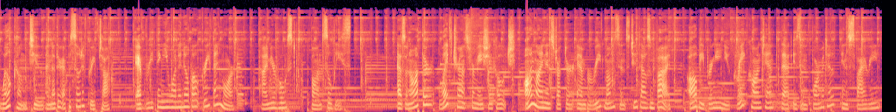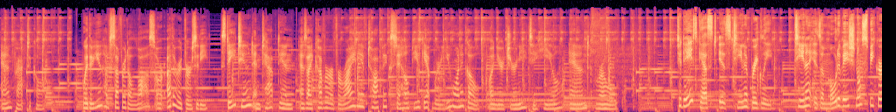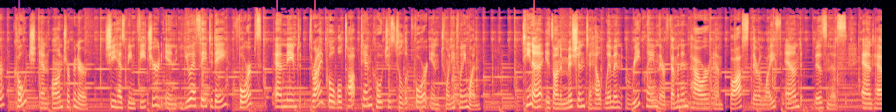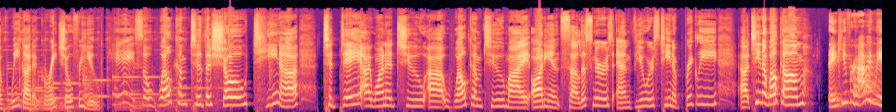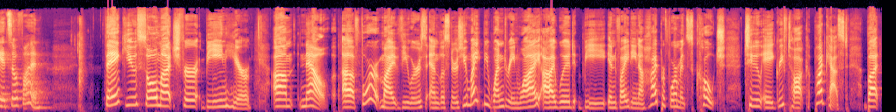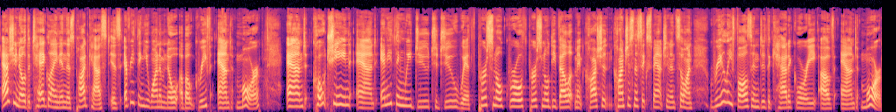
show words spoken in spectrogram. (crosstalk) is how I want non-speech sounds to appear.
Welcome to another episode of Grief Talk. Everything you want to know about grief and more. I'm your host, Vonne Solis. As an author, life transformation coach, online instructor, and bereaved mom since 2005, I'll be bringing you great content that is informative, inspiring, and practical. Whether you have suffered a loss or other adversity, stay tuned and tapped in as I cover a variety of topics to help you get where you want to go on your journey to heal and grow. Today's guest is Tina Brigley. Tina is a motivational speaker, coach, and entrepreneur. She has been featured in USA Today, Forbes, and named Thrive Global Top 10 Coaches to Look For in 2021. Tina is on a mission to help women reclaim their feminine power and boss their life and business. And have we got a great show for you? Okay, so welcome to the show, Tina. Today, I wanted to uh, welcome to my audience, uh, listeners and viewers, Tina Brigley. Uh, Tina, welcome. Thank you for having me. It's so fun. Thank you so much for being here. Um, now, uh, for my viewers and listeners, you might be wondering why I would be inviting a high performance coach to a Grief Talk podcast. But as you know, the tagline in this podcast is everything you want to know about grief and more. And coaching and anything we do to do with personal growth, personal development, consciousness expansion, and so on really falls into the category of and more.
